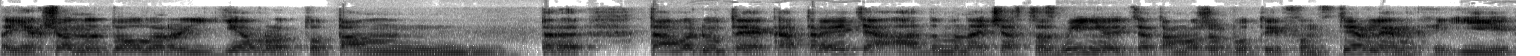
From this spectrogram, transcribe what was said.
якщо не долар і євро, то там та валюта, яка третя, а вона часто змінюється. Там може бути і фунт стерлінг, і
